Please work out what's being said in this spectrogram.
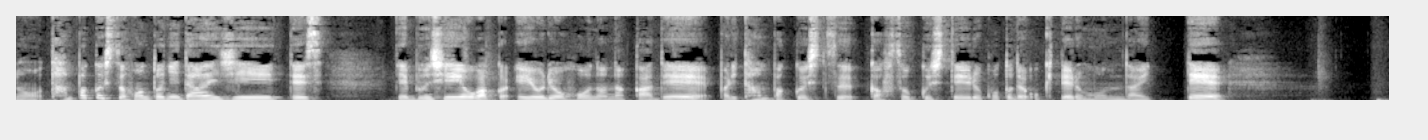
のタンパク質本当に大事です。で、分子栄養学、栄養療法の中で、やっぱりタンパク質が不足していることで起きている問題って、本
